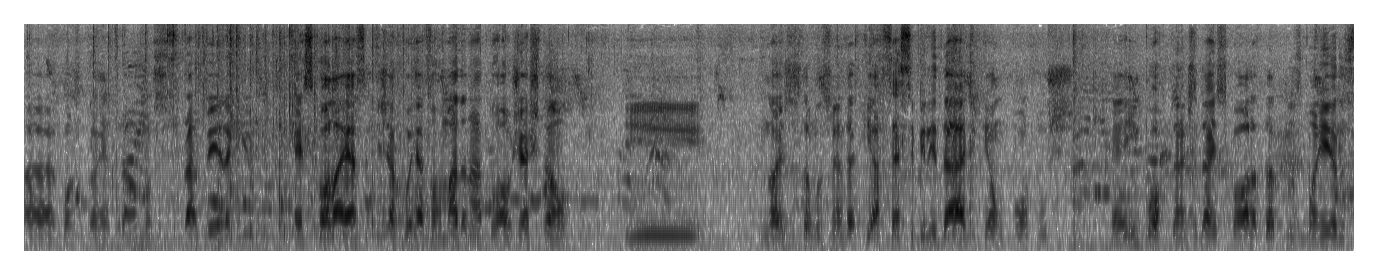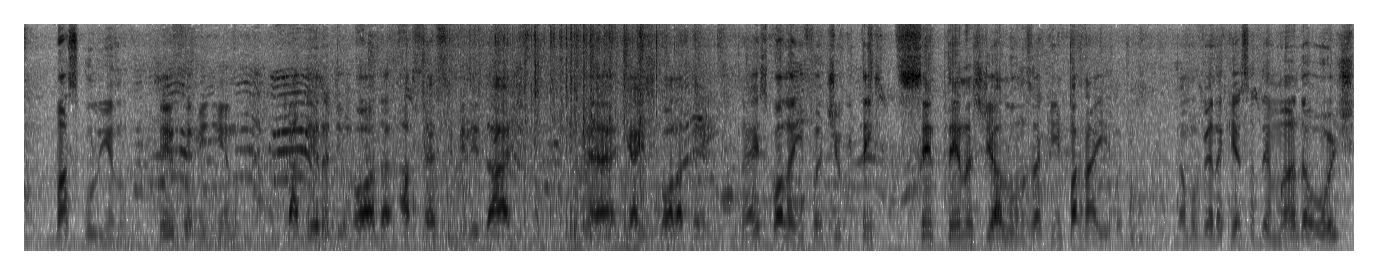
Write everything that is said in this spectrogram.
Uh, entramos para ver aqui a escola essa que já foi reformada na atual gestão e nós estamos vendo aqui a acessibilidade, que é um ponto é, importante da escola, tanto nos banheiros masculino e feminino, cadeira de roda, acessibilidade né, que a escola tem. Né, a escola infantil que tem centenas de alunos aqui em Parnaíba. Estamos vendo aqui essa demanda hoje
